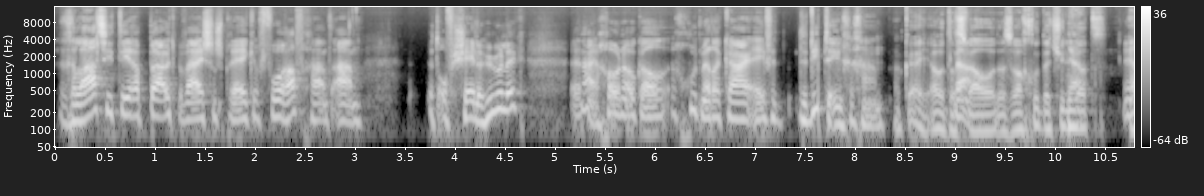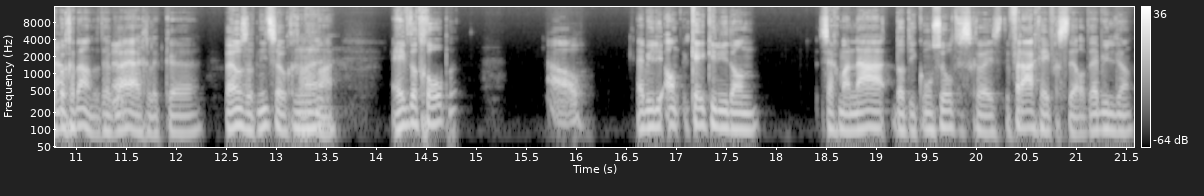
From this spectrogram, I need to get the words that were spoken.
relatietherapeut, bij wijze van spreken, voorafgaand aan het officiële huwelijk. eh, nou ja, gewoon ook al goed met elkaar even de diepte ingegaan. Oké, oh, dat, is wel, dat is wel goed dat jullie Ja. dat Ja. hebben gedaan. Dat hebben Ja. wij eigenlijk... eh, bij ons dat niet zo Nee. maar heeft dat geholpen? Nou, Hebben jullie, keken jullie dan, zeg maar nadat die consult is geweest, de vraag heeft gesteld, hebben jullie dan,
